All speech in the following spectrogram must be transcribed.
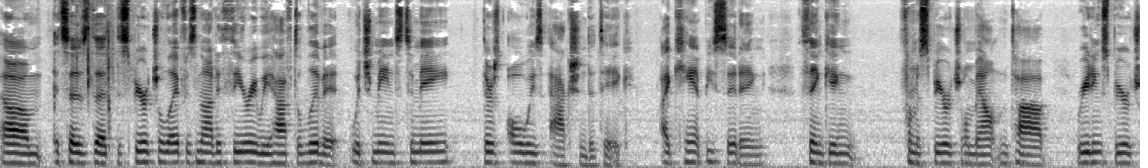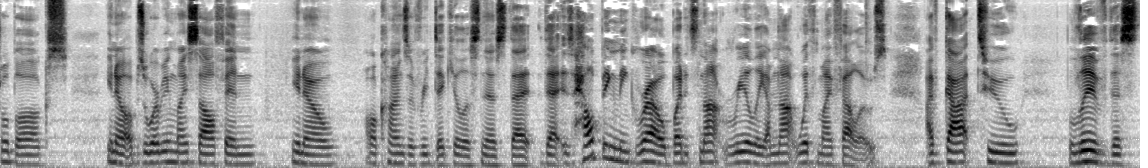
Um, it says that the spiritual life is not a theory, we have to live it, which means to me, there's always action to take. I can't be sitting thinking from a spiritual mountaintop, reading spiritual books, you know, absorbing myself in, you know, all kinds of ridiculousness that that is helping me grow, but it's not really. I'm not with my fellows. I've got to live this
